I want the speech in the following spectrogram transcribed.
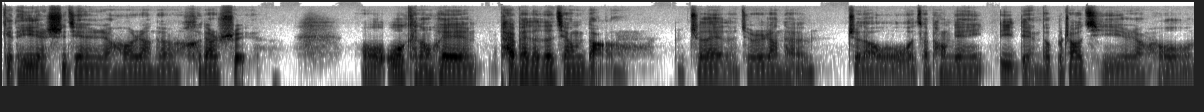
给他一点时间，然后让他喝点水。我我可能会拍拍他的肩膀之类的，就是让他知道我我在旁边一点都不着急，然后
